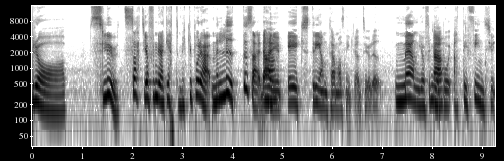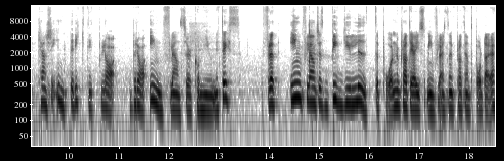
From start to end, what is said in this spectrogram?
bra slutsats. Jag har funderat jättemycket på det här, men lite så här, det här Ja. är en extremt hemmasnickrad teori. Men jag funderar Ja. på att det finns ju kanske inte riktigt bra, bra influencer communities. För att influencers bygger ju lite på, nu pratar jag just om influencers, nu pratar jag inte poddare,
